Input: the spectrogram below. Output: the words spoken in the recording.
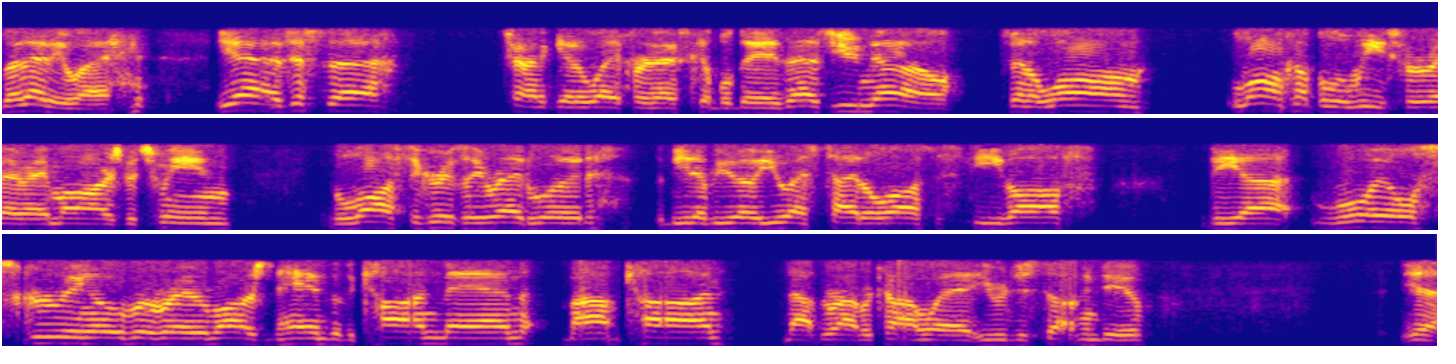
but anyway, yeah, just uh trying to get away for the next couple of days. As you know, it's been a long, long couple of weeks for Ray Ray Mars between the loss to Grizzly Redwood, the BWO US title loss to Steve Off, the uh, royal screwing over of Ray Mars in the hands of the con man, Bob Con, not the Robert Conway you were just talking to. Yeah,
